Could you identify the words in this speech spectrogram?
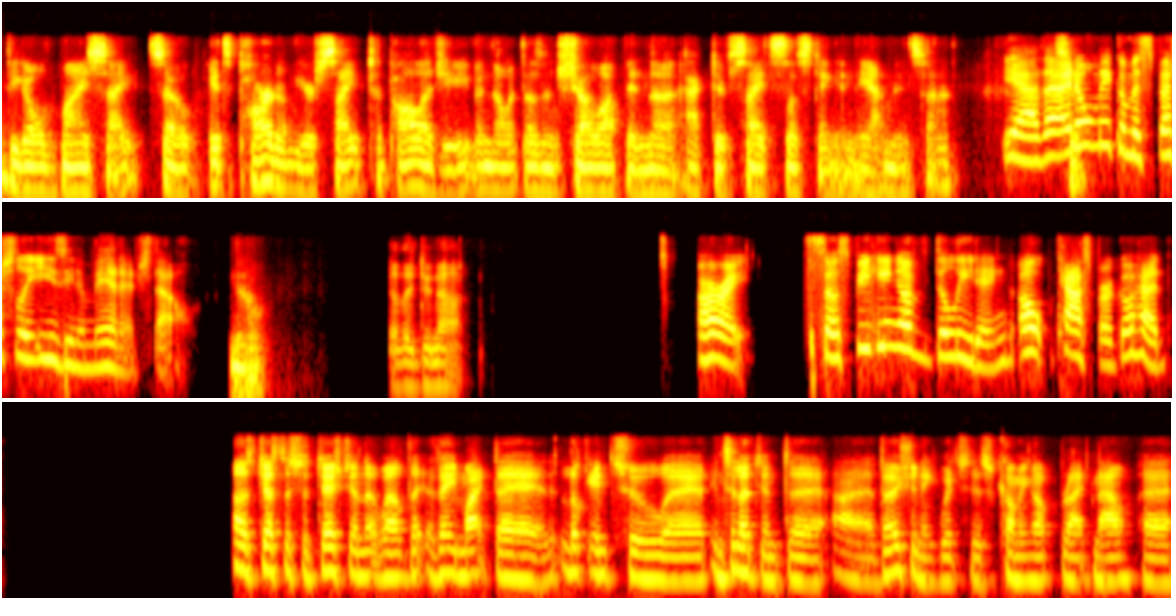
the old My Site. So it's part of your site topology, even though it doesn't show up in the active sites listing in the admin center. Yeah, that I don't make them especially easy to manage though. No. No, they do not. All right. So speaking of deleting, oh, Casper, go ahead. As just a suggestion that well they, they might uh, look into uh, intelligent uh, uh, versioning, which is coming up right now, uh,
